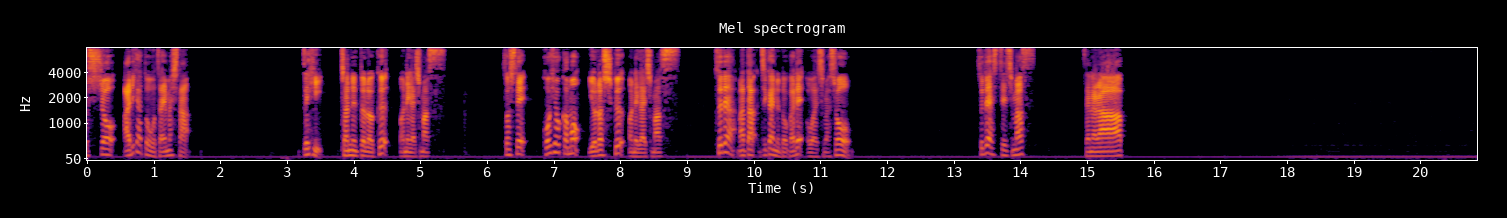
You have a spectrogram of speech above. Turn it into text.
ご視聴ありがとうございました。ぜひ、チャンネル登録お願いします。そして、高評価もよろしくお願いします。それではまた次回の動画でお会いしましょう。それでは失礼します。さよなら。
